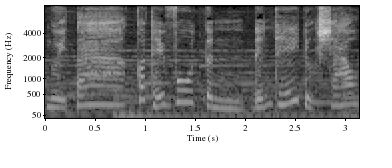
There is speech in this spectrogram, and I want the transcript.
Người ta có thể vô tình đến thế được sao?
